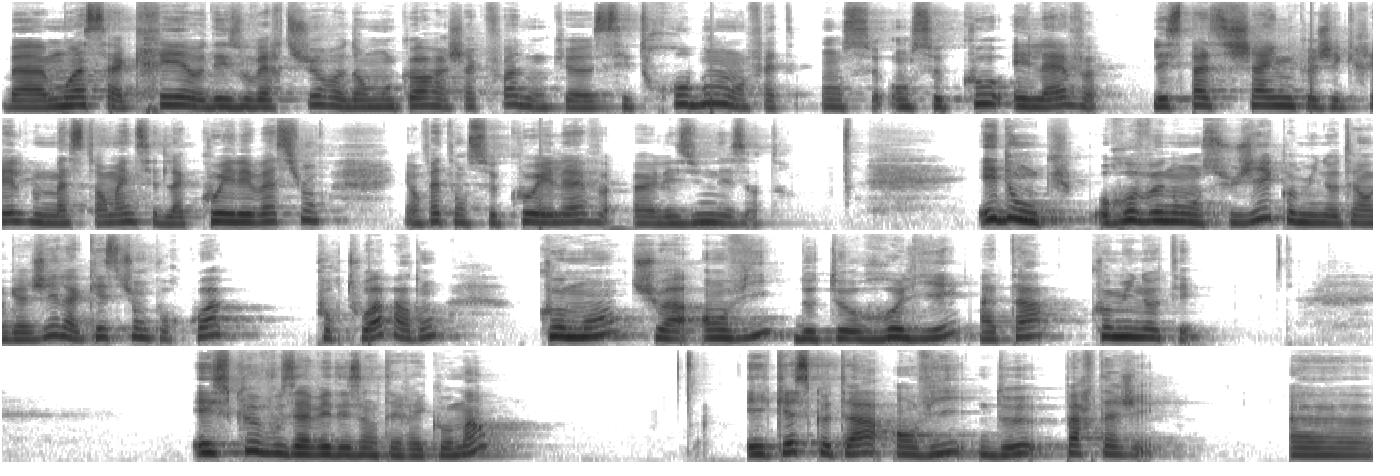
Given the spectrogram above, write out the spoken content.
bah moi, ça crée euh, des ouvertures dans mon corps à chaque fois. Donc euh, c'est trop bon en fait. On se, on co-élève. L'espace Shine que j'ai créé, le Mastermind, c'est de la co-élévation. Et en fait, on se co-élève euh, les unes les autres. Et donc, revenons au sujet, communauté engagée. La question pourquoi, pour toi, pardon, comment tu as envie de te relier à ta communauté? Est-ce que vous avez des intérêts communs? Et qu'est-ce que tu as envie de partager? Euh,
